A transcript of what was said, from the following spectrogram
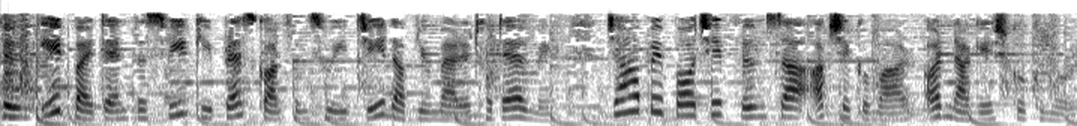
फ़िल्म 8 बाई टेन तस्वीर की प्रेस कॉन्फ्रेंस हुई जे डब्ल्यू मैरिट होटल में जहाँ पे पहुँचे फ़िल्म स्टार अक्षय कुमार और नागेश कुकनूर।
